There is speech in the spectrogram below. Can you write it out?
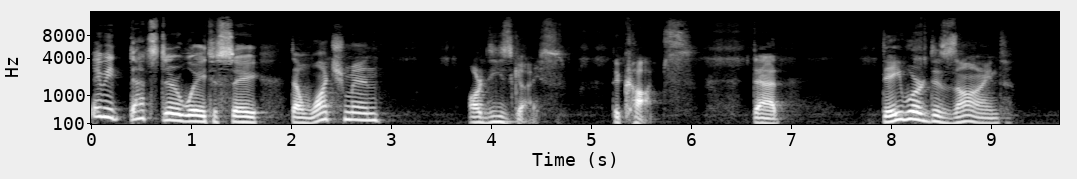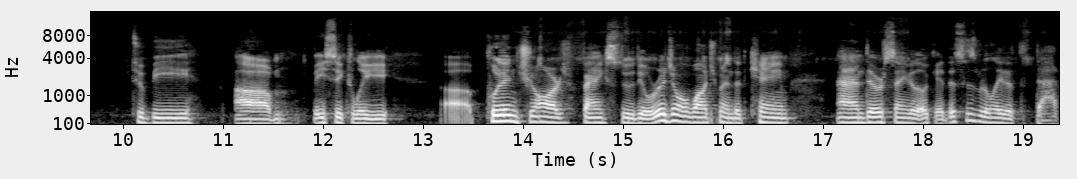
Maybe that's their way to say that Watchmen are these guys, the cops, that they were designed to be um, basically uh, put in charge thanks to the original Watchmen that came, and they're saying that okay, this is related to that.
